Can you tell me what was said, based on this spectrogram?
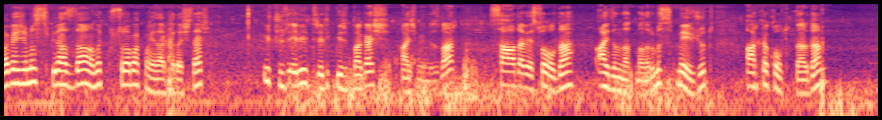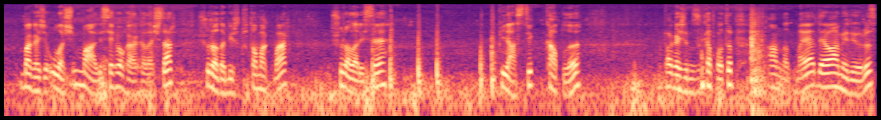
Bagajımız biraz dağınık kusura bakmayın arkadaşlar. 350 litrelik bir bagaj hacmimiz var. Sağda ve solda aydınlatmalarımız mevcut. Arka koltuklardan bagaja ulaşım maalesef yok arkadaşlar. Şurada bir tutamak var. Şuralar ise plastik kaplı. Bagajımızı kapatıp anlatmaya devam ediyoruz.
